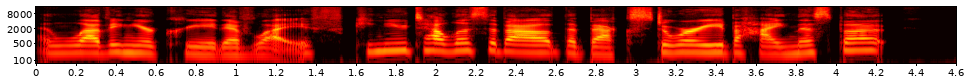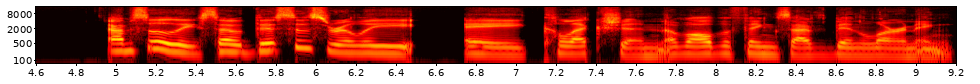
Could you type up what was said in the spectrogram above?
and Loving Your Creative Life. Can you tell us about the backstory behind this book? Absolutely. So, this is really a collection of all the things I've been learning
